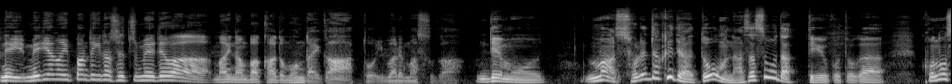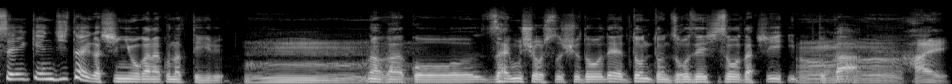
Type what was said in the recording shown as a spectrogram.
ね、メディアの一般的な説明ではマイナンバーカード問題がと言われますがでもまあ、それだけではどうもなさそうだっていうことが、この政権自体が信用がなくなっている。うんなんかこう、財務省主導でどんどん増税しそうだし、とか、はい。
